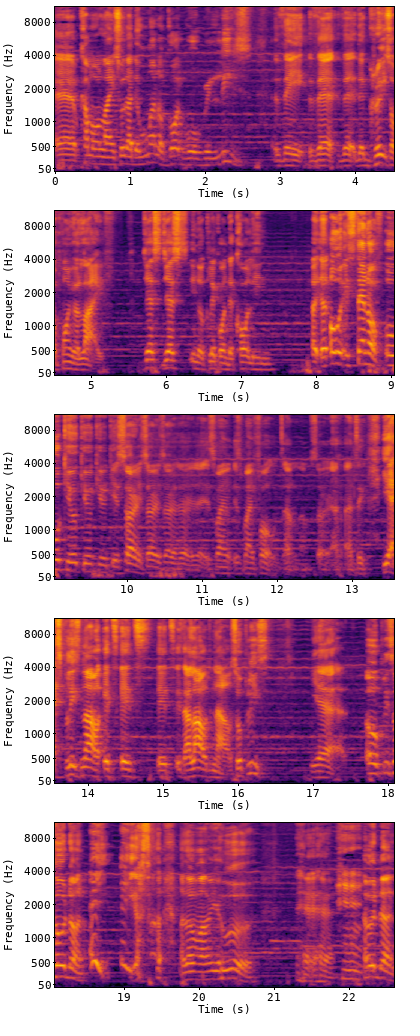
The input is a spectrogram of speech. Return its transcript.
uh, come online so that the woman of god will release the, the the the grace upon your life just just you know click on the calling Uh, uh, oh, it's ten off. Oh, okay, okay, okay, okay. Sorry, sorry, sorry, sorry. It's my it's my fault. I'm, I'm sorry. I, I think yes, please. Now it's it's it's it's allowed now. So please, yeah. Oh, please hold on. Hey, hey. I who. Hold on,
